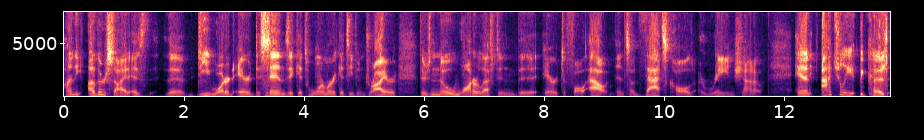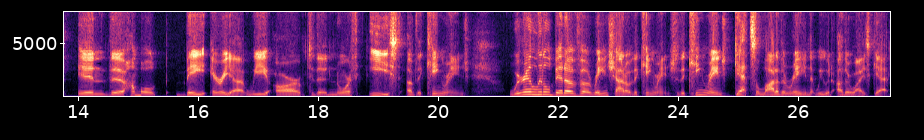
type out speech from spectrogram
On the other side, as the dewatered air descends, it gets warmer, it gets even drier. There's no water left in the air to fall out. And so that's called a rain shadow. And actually, because in the Humboldt Bay area, we are to the northeast of the King Range. We're a little bit of a rain shadow of the King Range. So the King Range gets a lot of the rain that we would otherwise get.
